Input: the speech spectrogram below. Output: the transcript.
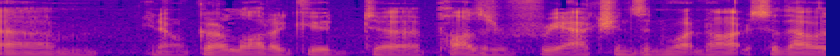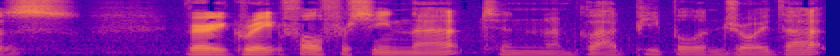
Um, you know, got a lot of good uh, positive reactions and whatnot. So that was very grateful for seeing that, and I'm glad people enjoyed that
